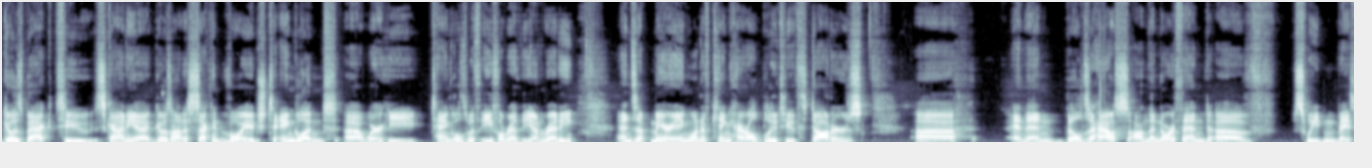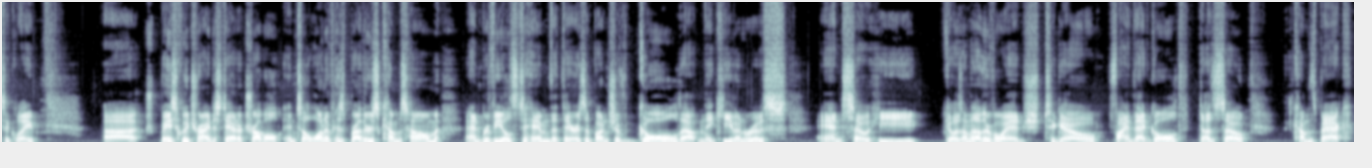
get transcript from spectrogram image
goes back to Scania, goes on a second voyage to England, uh, where he tangles with Ethelred the Unready, ends up marrying one of King Harold Bluetooth's daughters, uh, and then builds a house on the north end of Sweden, basically. Uh, basically trying to stay out of trouble until one of his brothers comes home and reveals to him that there is a bunch of gold out in the Kievan Rus. And so he goes on another voyage to go find that gold. Does so, comes back,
